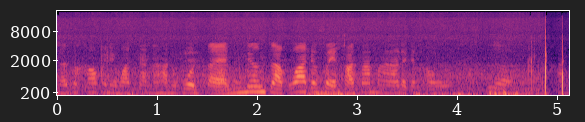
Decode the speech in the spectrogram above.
เราจะเข้าไปในวัดกันนะคะทุกคนแต่เนื่องจากว่าจะใส่ขาสั้นมาแต่กันเอาเสื้อพัน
